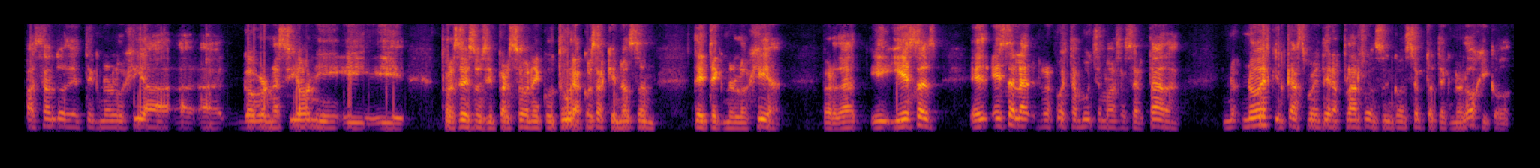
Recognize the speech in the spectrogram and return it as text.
pasando de tecnología a, gobernación y, y, procesos y persona y cultura, cosas que no son de tecnología, ¿verdad? Y, y esas, e, esa es la respuesta mucho más acertada. No, es que el Customer Data Platform es un concepto tecnológico,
